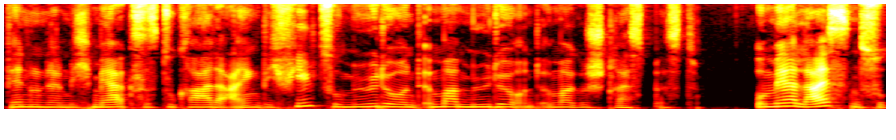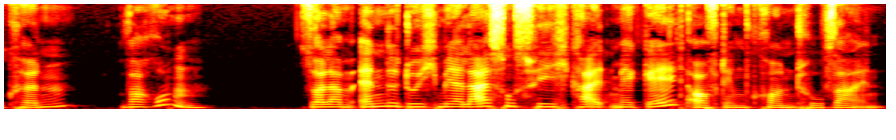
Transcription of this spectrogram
wenn du nämlich merkst, dass du gerade eigentlich viel zu müde und immer müde und immer gestresst bist? Um mehr leisten zu können, warum? soll am Ende durch mehr Leistungsfähigkeit mehr Geld auf dem Konto sein,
